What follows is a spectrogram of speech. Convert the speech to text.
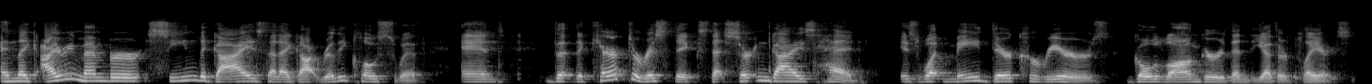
And like I remember seeing the guys that I got really close with and the the characteristics that certain guys had is what made their careers go longer than the other players.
